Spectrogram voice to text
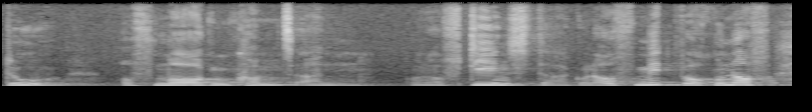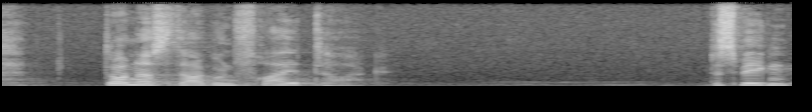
du, auf morgen kommt es an und auf Dienstag und auf Mittwoch und auf Donnerstag und Freitag. Deswegen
